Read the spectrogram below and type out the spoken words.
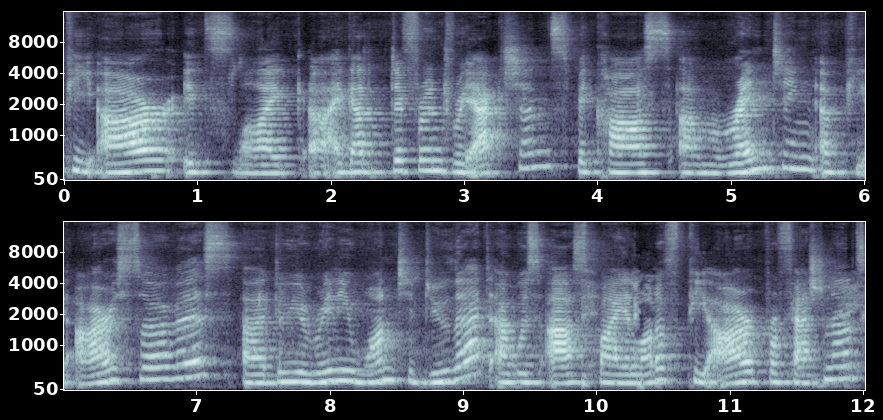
PR, it's like uh, I got different reactions because um, renting a PR service, uh, do you really want to do that? I was asked by a lot of PR professionals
